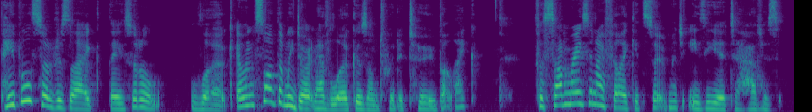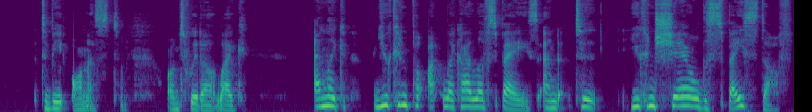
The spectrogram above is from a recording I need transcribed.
people sort of just like they sort of lurk, and it's not that we don't have lurkers on Twitter too, but like for some reason I feel like it's so much easier to have as to be honest on Twitter, like and like you can like I love space and to you can share all the space stuff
